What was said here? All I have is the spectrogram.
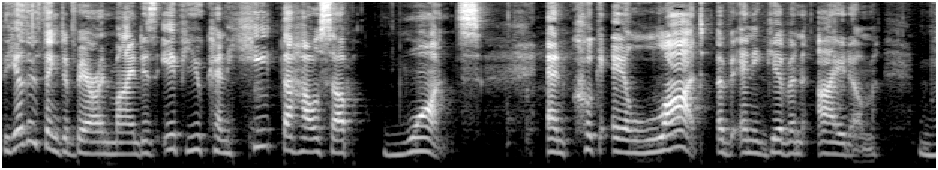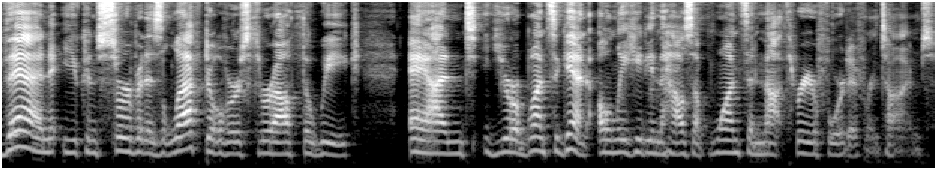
The other thing to bear in mind is if you can heat the house up once and cook a lot of any given item, then you can serve it as leftovers throughout the week and you're once again only heating the house up once and not three or four different times.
